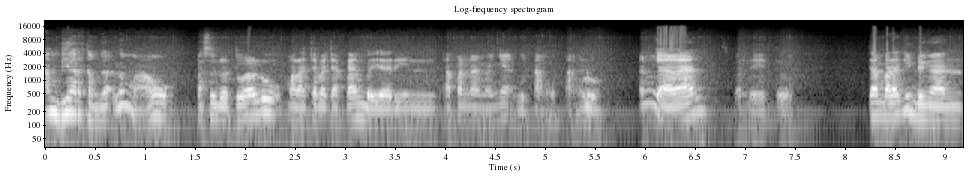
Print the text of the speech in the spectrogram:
ambiar atau enggak lu mau. Pas udah tua lu malah capek-capekan bayarin apa namanya utang-utang lu kan enggak kan? Seperti itu. Tambah lagi dengan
